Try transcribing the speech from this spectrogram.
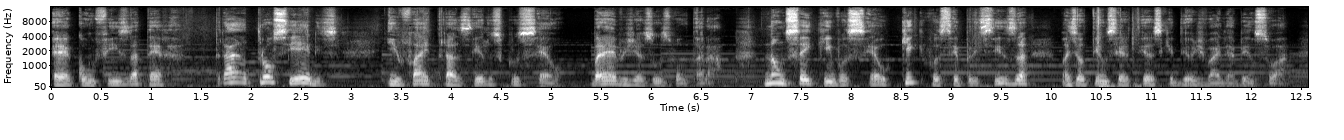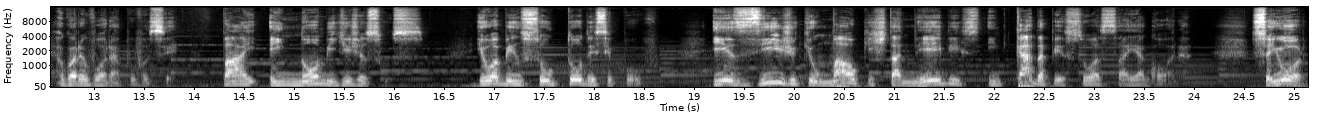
é, confins da terra trouxe eles e vai trazê-los para o céu. Breve Jesus voltará. Não sei quem você é, o que, que você precisa, mas eu tenho certeza que Deus vai lhe abençoar. Agora eu vou orar por você. Pai, em nome de Jesus, eu abençoo todo esse povo e exijo que o mal que está neles, em cada pessoa, saia agora. Senhor,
